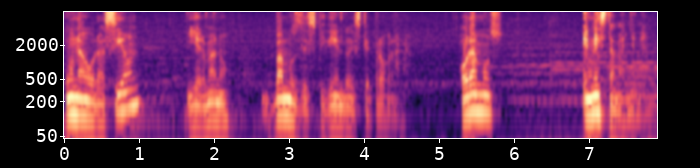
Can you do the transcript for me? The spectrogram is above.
una oración y hermano, vamos despidiendo este programa. Oramos en esta mañana.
